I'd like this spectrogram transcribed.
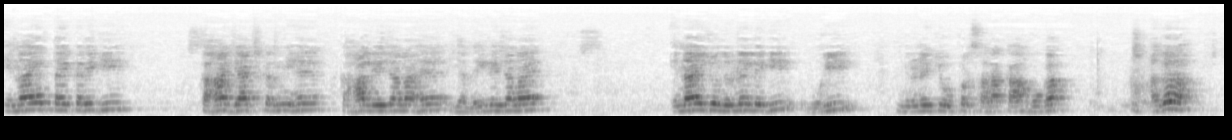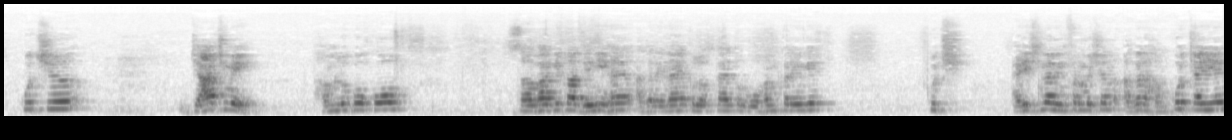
एनआईए तय करेगी कहाँ जाँच करनी है, कहाँ ले जाना है या नहीं ले जाना है। एनआईए जो निर्णय लेगी, वही निर्णय के ऊपर सारा काम होगा। अगर कुछ जाँच में हम लोगों को सहभागिता देनी है, अगर एनआईए को लगता है तो वो हम करेंगे। कुछ एडिशनल इन्फॉर्मेशन अगर हमको चाहिए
